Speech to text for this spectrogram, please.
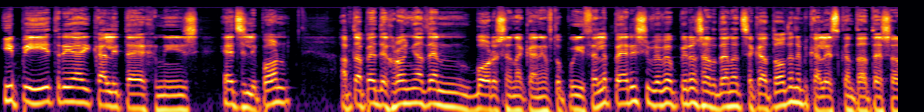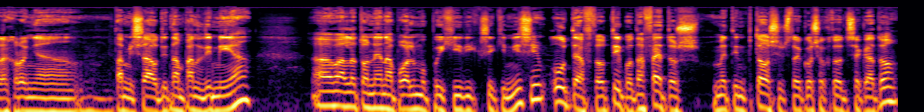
η ποιήτρια, η καλλιτέχνης. Έτσι λοιπόν, από τα πέντε χρόνια δεν μπόρεσε να κάνει αυτό που ήθελε. Πέρυσι, βέβαια, που πήραν 41%, δεν επικαλέστηκαν τα τέσσερα χρόνια τα μισά ότι ήταν πανδημία αλλά τον ένα πόλεμο που είχε ήδη ξεκινήσει. Ούτε αυτό, τίποτα. Φέτος με την πτώση στο 28%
